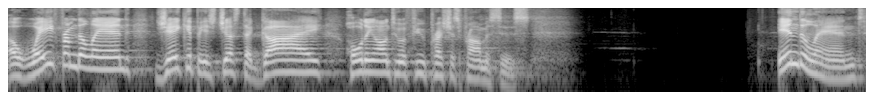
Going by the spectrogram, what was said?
Away from the land, Jacob is just a guy holding on to a few precious promises. In the land,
